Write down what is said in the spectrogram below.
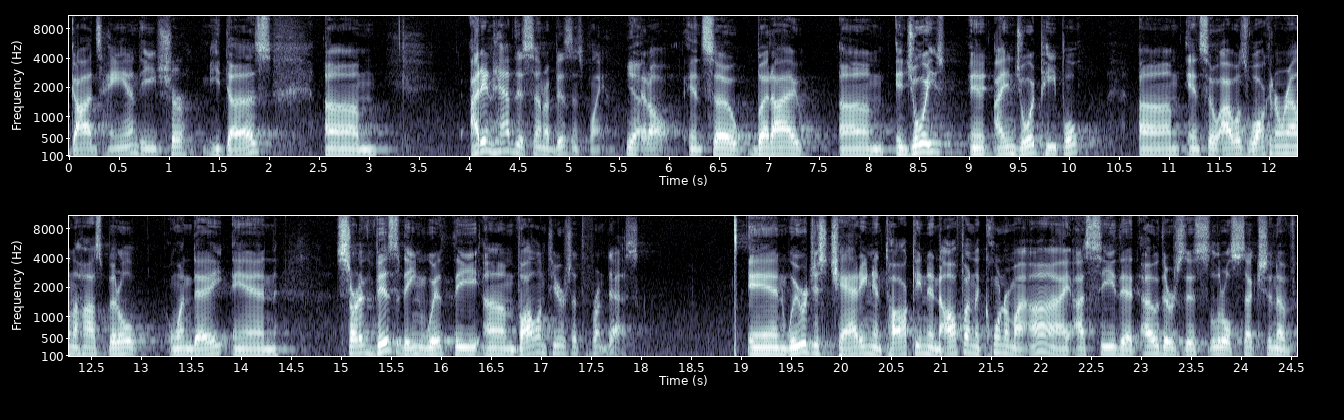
God's hand. He Sure. he does. Um, I didn't have this on a business plan Yeah. at all, and so but I um, enjoy I enjoy people, um, and so I was walking around the hospital one day and started visiting with the um, volunteers at the front desk. And we were just chatting and talking, and off on the corner of my eye, I see that, oh, there's this little section of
